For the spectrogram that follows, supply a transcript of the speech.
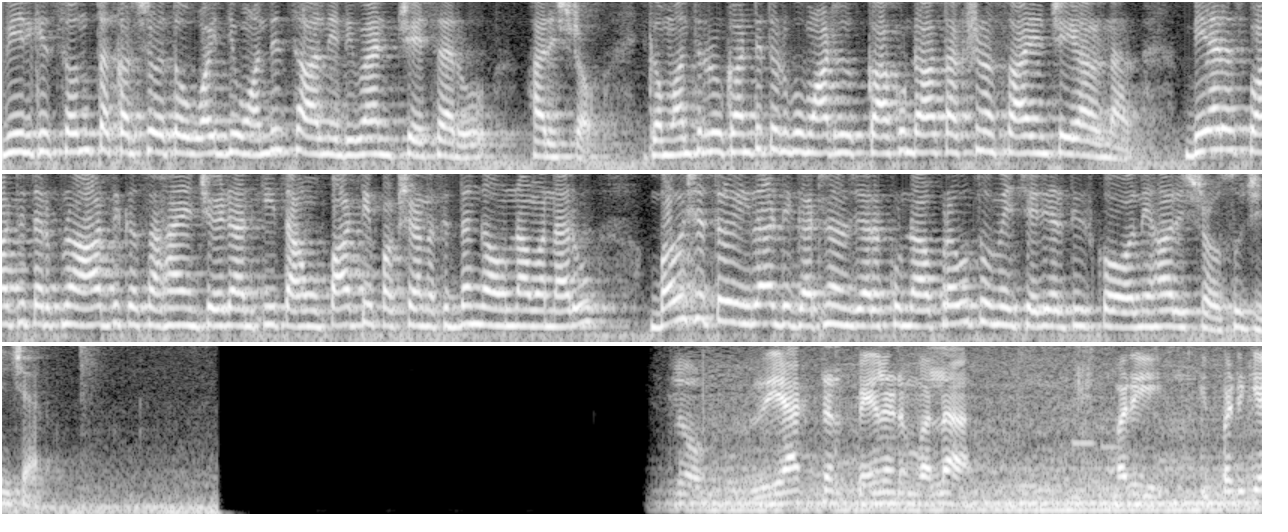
వీరికి సొంత ఖర్చులతో వైద్యం అందించాలని డిమాండ్ చేశారు హరీష్ రావు. ఇక మంత్రులు కంటి తుడుపు మాటలు కాకుండా తక్షణ సాయం చేయాలన్నారు. బీఆర్ఎస్ పార్టీ తరపున ఆర్థిక సహాయం చేయడానికి తాము పార్టీ పక్షాన సిద్ధంగా ఉన్నామన్నారు. భవిష్యత్తులో ఇలాంటి ఘటనలు జరగకుండా ప్రభుత్వమే చర్యలు తీసుకోవాలని హరీష్ రావు సూచించారు. రియాక్టర్ పేలడం వల్ల మరి ఇప్పటికే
